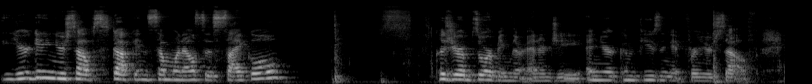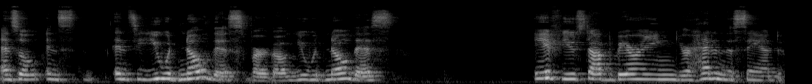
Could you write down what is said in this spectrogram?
you're getting yourself stuck in someone else's cycle because you're absorbing their energy and you're confusing it for yourself. And so, and, and so you would know this, Virgo, you would know this if you stopped burying your head in the sand,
